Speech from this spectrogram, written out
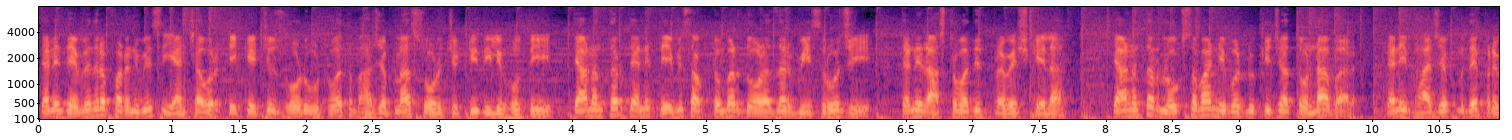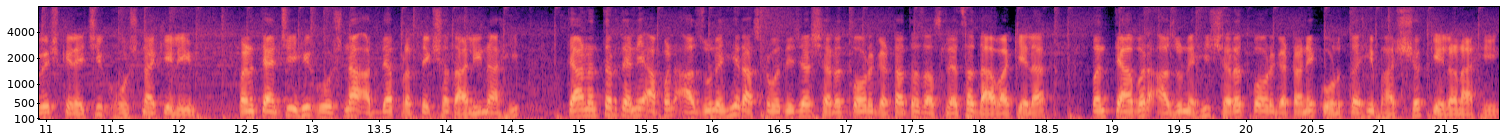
त्यांनी देवेंद्र फडणवीस यांच्यावर टीकेची झोड उठवत भाजपला सोडचिठ्ठी दिली होती. त्यानंतर त्यांनी तेवीस ऑक्टोबर दोन हजार वीस रोजी त्यांनी राष्ट्रवादीत प्रवेश केला. त्यानंतर लोकसभा निवडणुकीच्या तोंडावर त्यांनी भाजपमध्ये प्रवेश केल्याची घोषणा केली. पण त्यांची ही घोषणा अद्याप प्रत्यक्षात आली नाही. त्यानंतर त्यांनी आपण अजूनही राष्ट्रवादीच्या शरद पवार गटातच असल्याचा दावा केला पण त्यावर अजूनही शरद पवार गटाने कोणतंही भाष्य केलं नाही.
